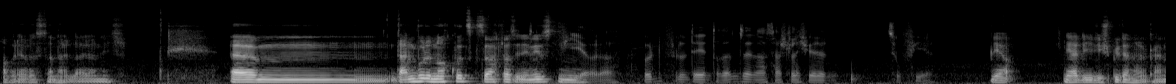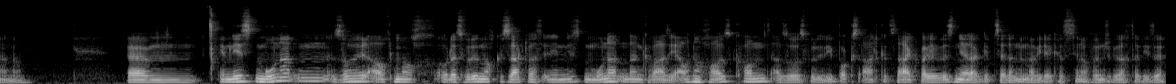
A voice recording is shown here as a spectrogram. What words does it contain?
aber der Rest dann halt leider nicht. Ähm, dann wurde noch kurz gesagt, was in den nächsten. Vier oder fünf von denen drin sind, das ist halt vielleicht wieder zu viel. Ja, ja, die, die spielt dann halt keiner. Ne? Ähm, Im nächsten Monaten soll auch noch, oder es wurde noch gesagt, was in den nächsten Monaten dann quasi auch noch rauskommt. Also es wurde die Boxart gezeigt, weil wir wissen ja, da gibt es ja dann immer wieder, Christian auch vorhin schon gesagt hat, diese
